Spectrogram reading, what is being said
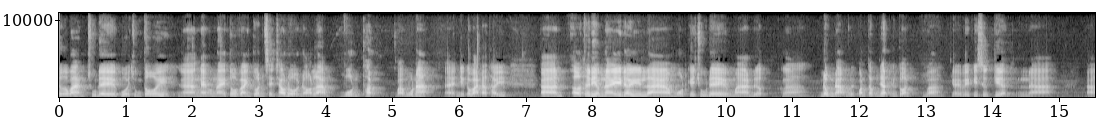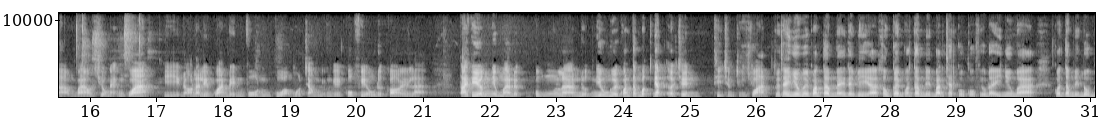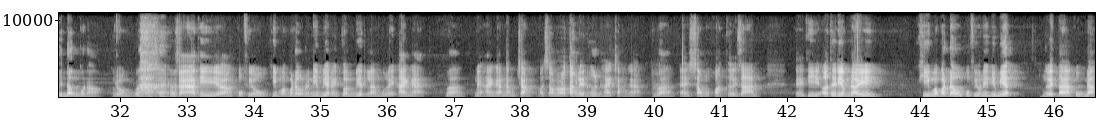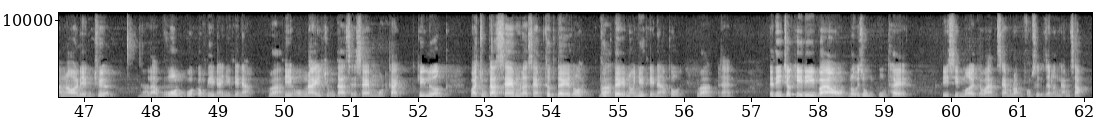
Thưa các bạn, chủ đề của chúng tôi à, ngày hôm nay tôi và anh Tuấn sẽ trao đổi đó là vốn thật và vốn ảo. Đấy, như các bạn đã thấy, à, ở thời điểm này đây là một cái chủ đề mà được à, đông đảo người quan tâm nhất anh Tuấn. Vâng. Về cái sự kiện à, à, vào chiều ngày hôm qua thì đó là liên quan đến vốn của một trong những cái cổ phiếu được coi là tai tiếng nhưng mà được cũng là được nhiều người quan tâm bậc nhất ở trên thị trường chứng khoán. Tôi thấy nhiều người quan tâm đấy, tại vì à, không cần quan tâm đến bản chất của cổ phiếu đấy nhưng mà quan tâm đến độ biến động của nó. Đúng. Giá thì à, cổ phiếu khi mà bắt đầu nó niêm yết anh Tuấn biết là 12 ngàn. Vâng. 12.500 và sau đó nó tăng lên hơn 200 ngàn Vâng. Đấy, trong một khoảng thời gian. Thế thì ở thời điểm đấy khi mà bắt đầu cổ phiếu này niêm yết người ta cũng đã nói đến chuyện Vâng. là vốn của công ty này như thế nào. Vâng. Thì hôm nay chúng ta sẽ xem một cách kỹ lưỡng và chúng ta xem là xem thực tế thôi, thực Vâng. tế nó như thế nào thôi. Vâng. Đấy. Thế thì trước khi đi vào nội dung cụ thể thì xin mời các bạn xem một đoạn phóng sự rất là ngắn sau.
